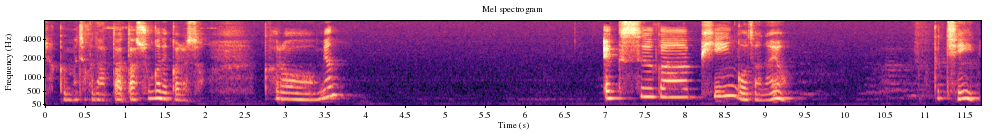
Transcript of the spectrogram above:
잠깐만 잠깐 나, 나, 나 순간 헷갈렸어. 그러면 x가 p인 거잖아요. 그치?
